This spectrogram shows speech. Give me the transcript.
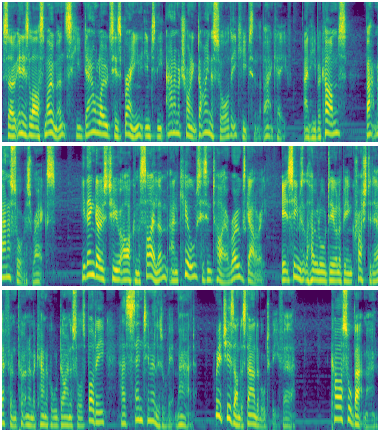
So, in his last moments, he downloads his brain into the animatronic dinosaur that he keeps in the Batcave, and he becomes Batmanasaurus Rex. He then goes to Arkham Asylum and kills his entire rogues gallery. It seems that the whole ordeal of being crushed to death and put in a mechanical dinosaur's body has sent him a little bit mad, which is understandable to be fair. Castle Batman.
